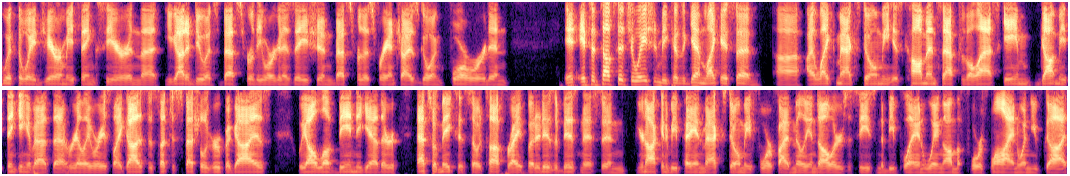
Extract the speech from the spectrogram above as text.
with the way Jeremy thinks here, and that you got to do what's best for the organization, best for this franchise going forward. And it, it's a tough situation because, again, like I said, uh, I like Max Domi. His comments after the last game got me thinking about that really, where he's like, "Oh, this is such a special group of guys. We all love being together." That's what makes it so tough, right? But it is a business, and you're not going to be paying Max Domi four or five million dollars a season to be playing wing on the fourth line when you've got,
